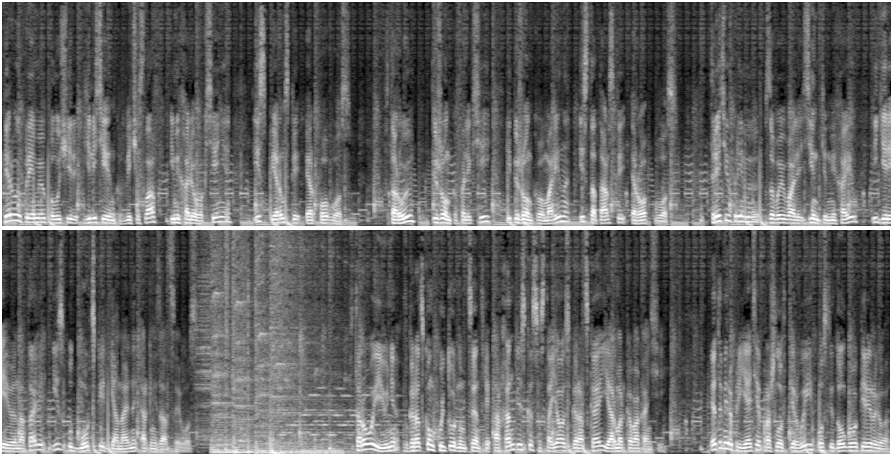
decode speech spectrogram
Первую премию получили Елисеенков Вячеслав и Михалева Ксения из Пермской РО ВОЗ. Вторую – Пижонков Алексей и Пижонкова Марина из Татарской РО ВОЗ. Третью премию завоевали Зинкин Михаил и Гиреева Наталья из Удмуртской региональной организации ВОЗ. 2 июня в городском культурном центре Архангельска состоялась городская ярмарка вакансий. Это мероприятие прошло впервые после долгого перерыва,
